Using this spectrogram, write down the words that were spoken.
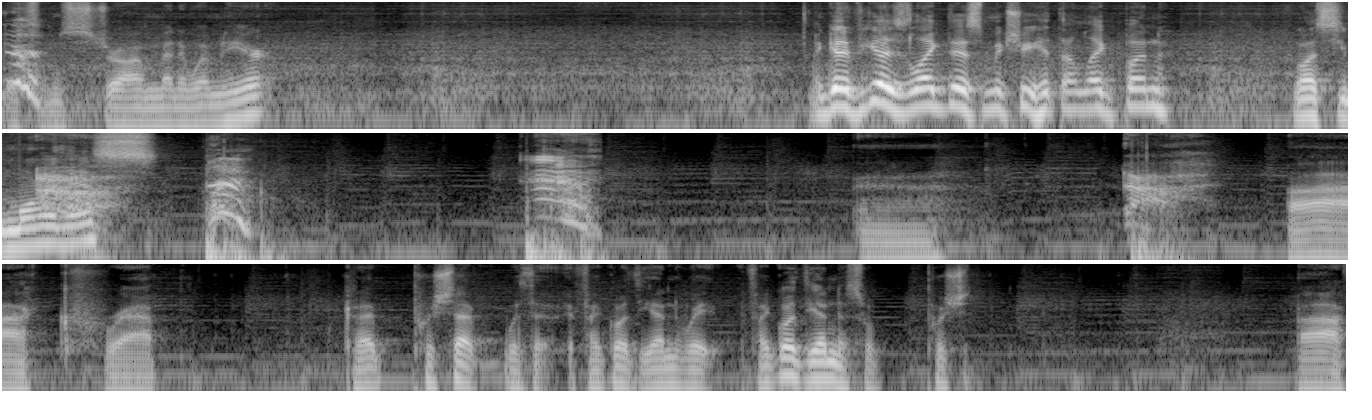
Got some strong men and women here. Again, if you guys like this, make sure you hit that like button. If you want to see more of this. Can I push that with it? If I go at the end, wait. If I go at the end, this will push it. Ah.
